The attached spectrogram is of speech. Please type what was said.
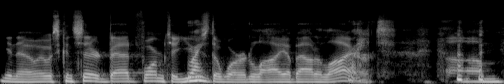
You know, it was considered bad form to use right. the word lie about a liar right. um,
